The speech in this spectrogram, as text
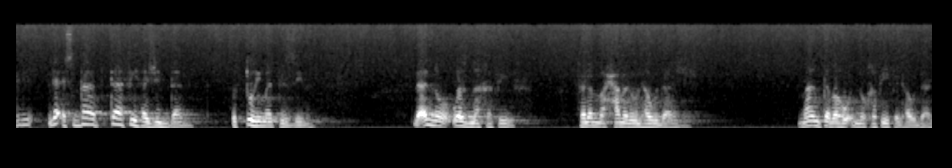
يعني لأسباب تافهة جدا اتهمت بالزنا لأنه وزنها خفيف فلما حملوا الهودج ما انتبهوا أنه خفيف الهودج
